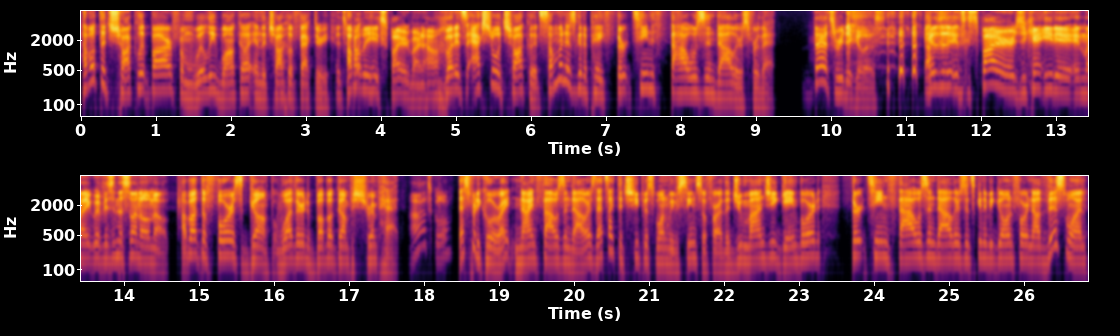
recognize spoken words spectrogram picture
How about the chocolate bar from Willy Wonka and the Chocolate Factory? it's How about- probably expired by now. but it's actual chocolate. Someone is going to pay thirteen thousand dollars for that. That's ridiculous. because it's expired, so you can't eat it, and like if it's in the sun, it'll melt. How about the Forrest Gump weathered Bubba Gump shrimp hat? Oh, that's cool. That's pretty cool, right? Nine thousand dollars. That's like the cheapest one we've seen so far. The Jumanji game board, thirteen thousand dollars. It's going to be going for. Now this one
